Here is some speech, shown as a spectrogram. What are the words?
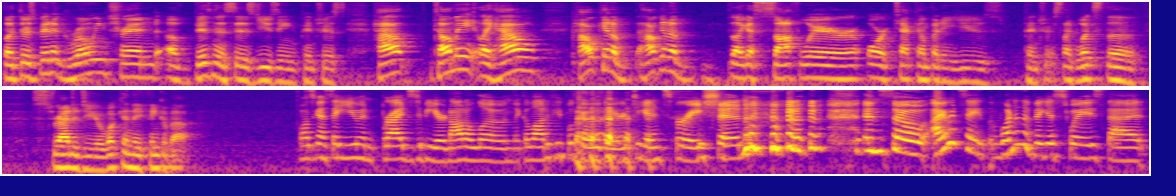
but there's been a growing trend of businesses using pinterest how tell me like how how can a how can a like a software or tech company use Pinterest? Like, what's the strategy, or what can they think about? I was gonna say you and brides to be are not alone. Like a lot of people go there to get inspiration, and so I would say one of the biggest ways that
